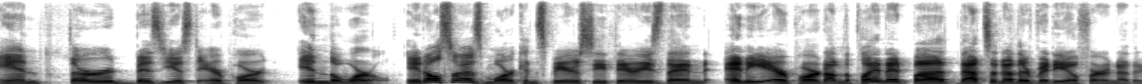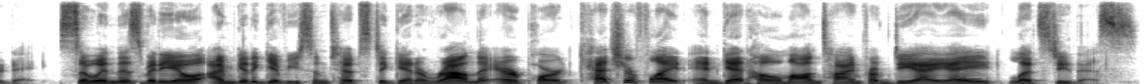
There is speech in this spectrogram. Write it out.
and third busiest airport in the world. It also has more conspiracy theories than any airport on the planet, but that's another video for another day. So in this video, I'm gonna give you some tips to get around the airport, catch your flight, and get home on time from DIA. Let's do this.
